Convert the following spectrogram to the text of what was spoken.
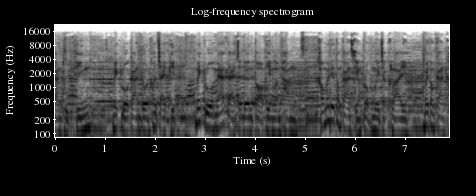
การถูกทิ้ง ไม่กลัวการโดนเข้าใจผิด ไม่กลัวแม้แต่จะเดินต่อเพียงลำพัง เขาไม่ได้ต้องการเสียงปรบมือจากใคร ไม่ต้องการค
